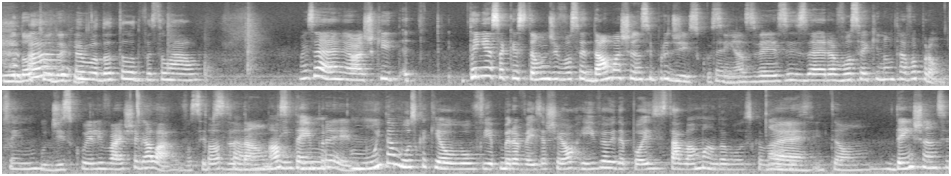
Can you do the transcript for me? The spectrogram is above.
Mudou tudo aqui. Mudou tudo, pessoal. Mas é, eu acho que tem essa questão de você dar uma chance pro disco, assim. Tem. Às vezes era você que não tava pronto. Sim. O disco ele vai chegar lá, você precisa dar um Nossa, tem pra ele. muita música que eu ouvi a primeira vez e achei horrível e depois estava amando a música. É, várias. então, deem chance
